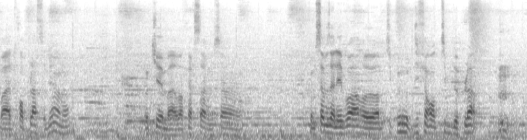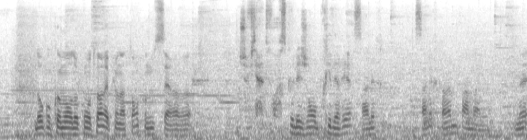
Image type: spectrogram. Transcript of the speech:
Bah trois plats c'est bien non? Ok bah on va faire ça comme ça. euh. Comme ça vous allez voir euh, un petit peu différents types de plats. Donc on commande au comptoir et puis on attend qu'on nous serve. Je viens de voir ce que les gens ont pris derrière, ça a l'air ça a l'air quand même pas mal. Mais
